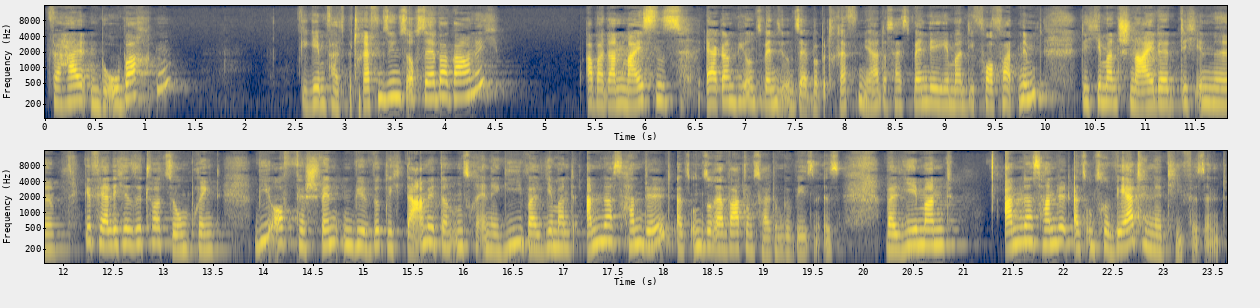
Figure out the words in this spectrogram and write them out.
Verhalten beobachten. Gegebenenfalls betreffen sie uns auch selber gar nicht aber dann meistens ärgern wir uns, wenn sie uns selber betreffen, ja. Das heißt, wenn dir jemand die Vorfahrt nimmt, dich jemand schneidet, dich in eine gefährliche Situation bringt, wie oft verschwenden wir wirklich damit dann unsere Energie, weil jemand anders handelt, als unsere Erwartungshaltung gewesen ist, weil jemand anders handelt, als unsere Werte in der Tiefe sind.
